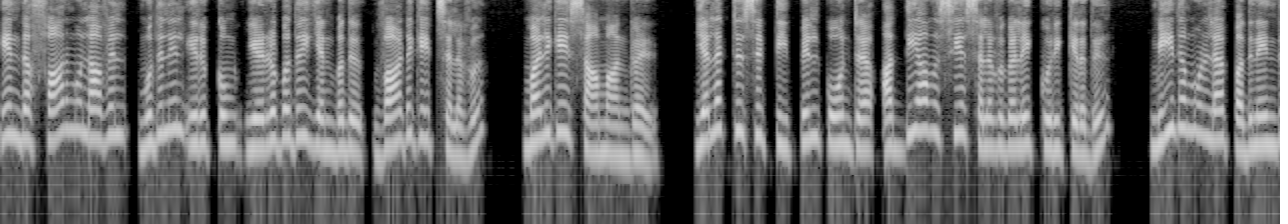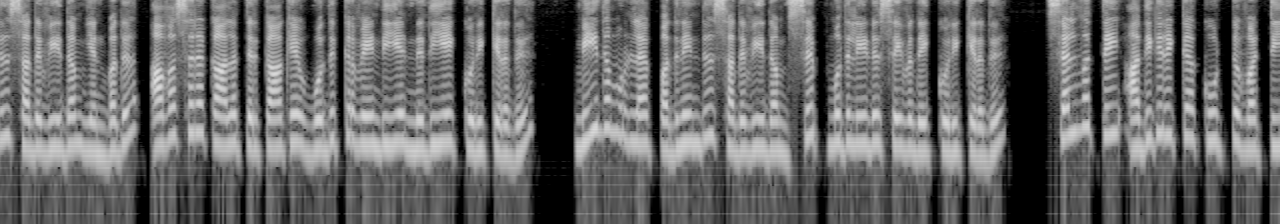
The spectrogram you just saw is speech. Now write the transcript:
இந்த ஃபார்முலாவில் முதலில் இருக்கும் எழுபது என்பது வாடகை செலவு மளிகை சாமான்கள் எலக்ட்ரிசிட்டி பில் போன்ற அத்தியாவசிய செலவுகளை குறிக்கிறது. மீதமுள்ள பதினைந்து சதவீதம் என்பது அவசர காலத்திற்காக ஒதுக்க வேண்டிய நிதியை குறிக்கிறது. மீதமுள்ள பதினைந்து சதவீதம் சிப் முதலீடு செய்வதை குறிக்கிறது. செல்வத்தை அதிகரிக்க கூட்டு வட்டி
